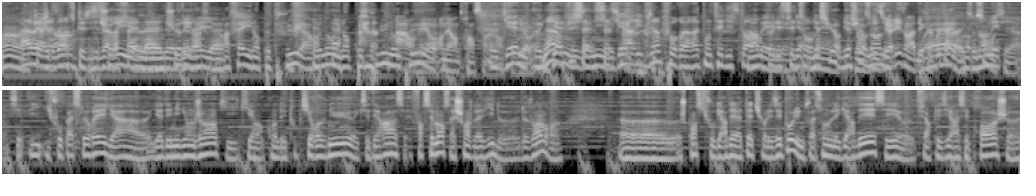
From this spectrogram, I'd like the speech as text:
hein. Ah ouais, j'adore hein, ce que je disais à Raphaël, euh, tuerie, Raph- euh. Raphaël, il en peut plus, la Renault, il en peut plus non Ah, on plus. est, on est en transe. hein, Again, again. Non, en plus, les ça, amis, ça se marie bien pour euh, raconter l'histoire. On mais peut laisser bien, tourner. bien sûr, bien sûr. on se visualise dans la décapotable avec ce non, son mais- aussi. hein. Il faut pas se leurrer, il y a, euh, des millions de gens qui, ont, des tout petits revenus, etc. Forcément, ça change la vie de vendre. Euh, je pense qu'il faut garder la tête sur les épaules. Une façon de les garder, c'est euh, de faire plaisir à ses proches, euh,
